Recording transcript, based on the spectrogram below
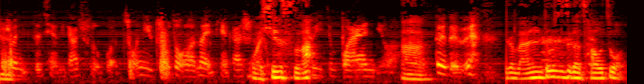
就说你之前离家出走过，从你出走了那一天开始，我心死了，就已经不爱你了。啊，对对对，这个男人都是这个操作。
